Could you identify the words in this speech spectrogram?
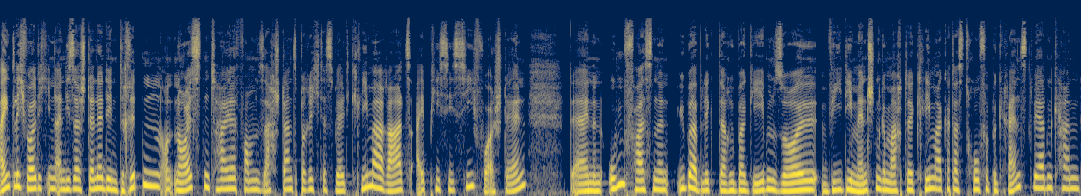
Eigentlich wollte ich Ihnen an dieser Stelle den dritten und neuesten Teil vom Sachstandsbericht des Weltklimarats IPCC vorstellen, der einen umfassenden Überblick darüber geben soll, wie die menschengemachte Klimakatastrophe begrenzt werden kann.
